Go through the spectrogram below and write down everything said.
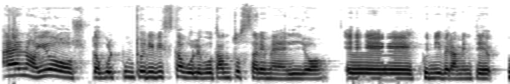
Eh no, io da quel punto di vista volevo tanto stare meglio e quindi veramente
